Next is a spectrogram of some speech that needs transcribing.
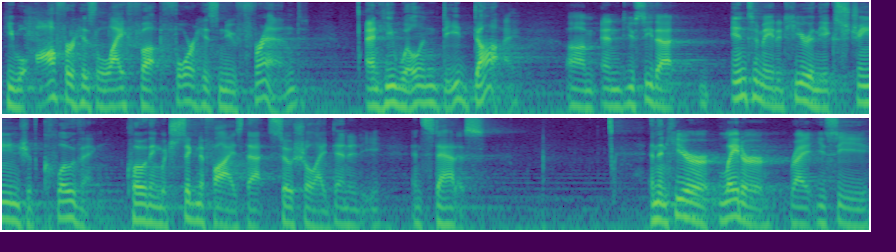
He will offer his life up for his new friend, and he will indeed die. Um, and you see that intimated here in the exchange of clothing, clothing which signifies that social identity and status. And then here later, right, you see,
